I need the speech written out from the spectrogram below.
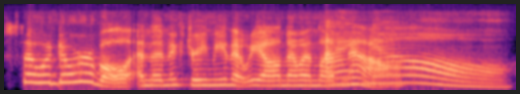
so adorable and the McDreamy that we all know and love I now. Know.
